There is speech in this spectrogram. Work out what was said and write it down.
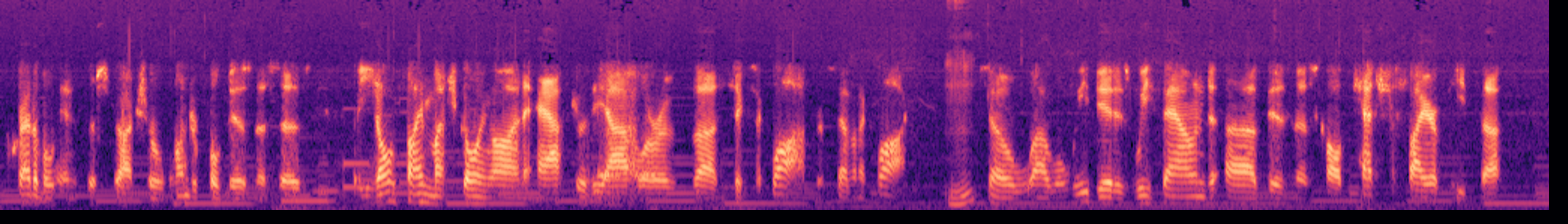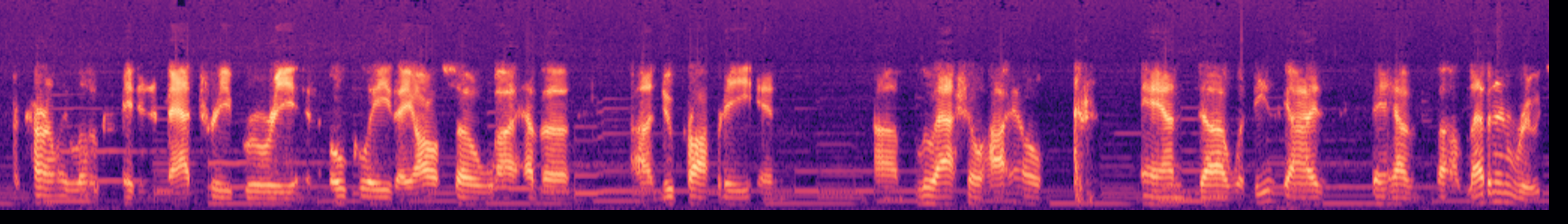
incredible infrastructure, wonderful businesses, you don't find much going on after the hour of uh, six o'clock or seven o'clock. Mm-hmm. So uh, what we did is we found a business called Catch a Fire Pizza. They're currently located in Mad Tree Brewery in Oakley. They also uh, have a, a, new property in uh, Blue Ash, Ohio. and uh, with these guys, they have uh, Lebanon roots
